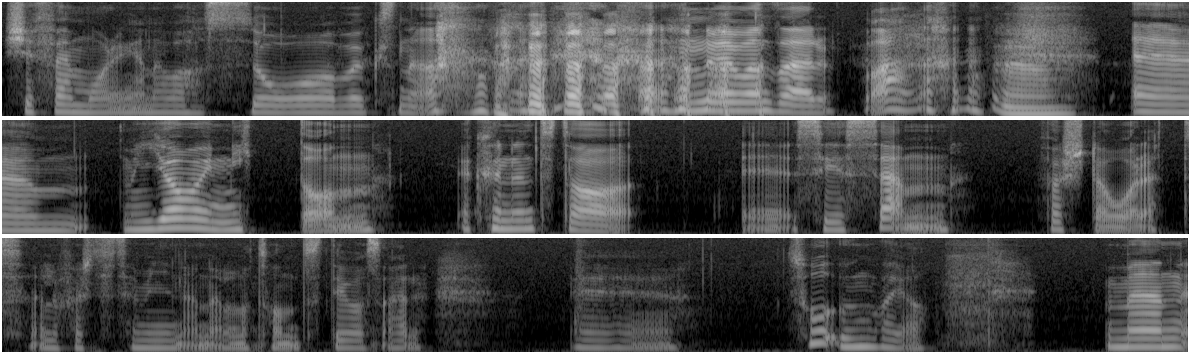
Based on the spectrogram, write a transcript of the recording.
25-åringarna var så vuxna. nu är man så här, va? Ja. Ehm, men jag var ju 19. Jag kunde inte ta eh, CSN första året, eller första terminen eller något sånt. Det var så här, eh, så ung var jag. Men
